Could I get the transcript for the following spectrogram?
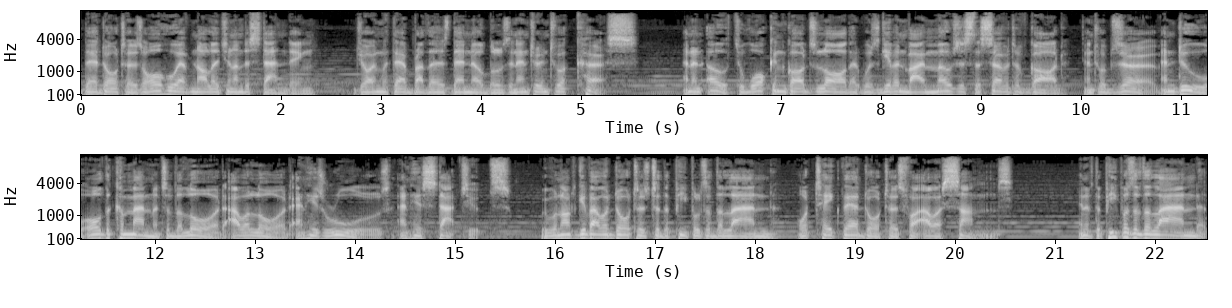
their daughters, all who have knowledge and understanding, join with their brothers, their nobles, and enter into a curse and an oath to walk in God's law that was given by Moses the servant of God, and to observe and do all the commandments of the Lord our Lord, and his rules and his statutes. We will not give our daughters to the peoples of the land, or take their daughters for our sons. And if the peoples of the land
